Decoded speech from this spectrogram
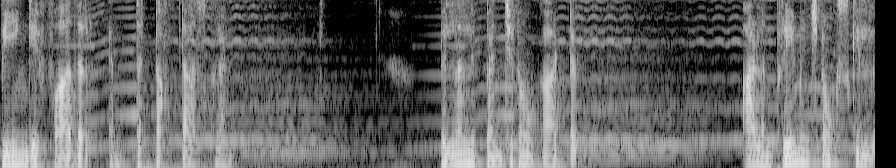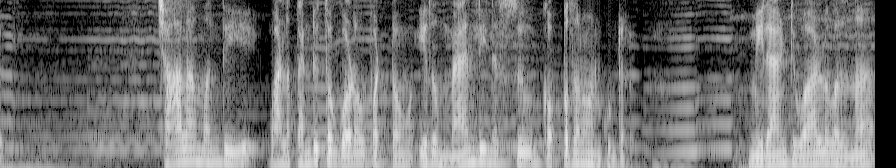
బీయింగ్ ఏ ఫాదర్ ఎంత టఫ్ టాస్క్ అని. పిల్లల్ని పెంచడం ఒక ఆర్ట్. వాళ్ళని ప్రేమించడం ఒక స్కిల్. చాలామంది వాళ్ళ తండ్రితో గొడవ పడటం ఏదో మ్యాన్లీనెస్ గొప్పతనం అనుకుంటారు. మీలాంటి వాళ్ళ వలన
